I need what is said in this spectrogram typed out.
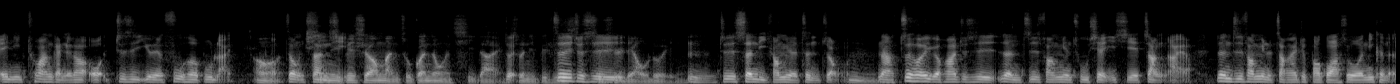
哎、你突然感觉到哦，就是有点负荷不来哦，这种情形，但你必须要满足观众的期待，对所以你必须这就是继续聊对。嗯，就是生理方面的症状嗯。那最后一个的话就是认知方面出现一些障碍了，认知方面的障碍就包括说你可能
